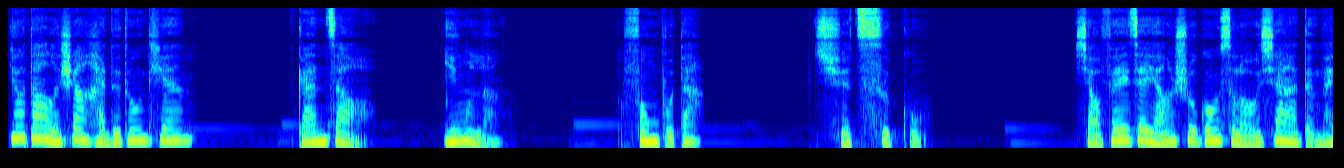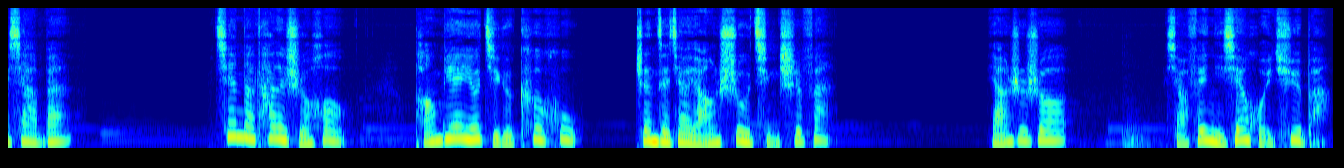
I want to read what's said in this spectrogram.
又到了上海的冬天，干燥、阴冷。风不大，却刺骨。小飞在杨树公司楼下等他下班，见到他的时候，旁边有几个客户正在叫杨树请吃饭。杨树说：“小飞，你先回去吧。”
